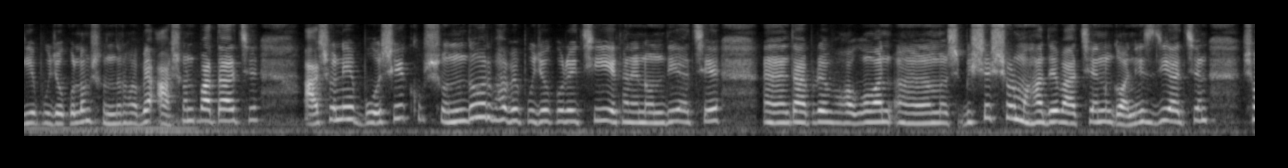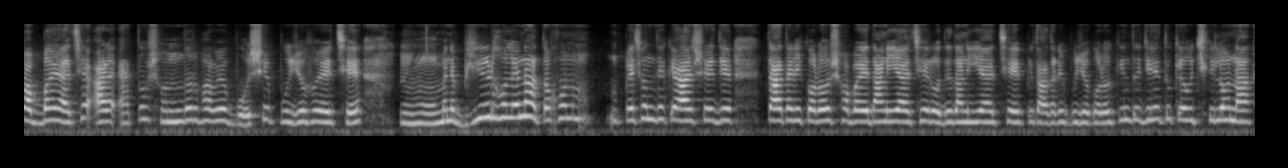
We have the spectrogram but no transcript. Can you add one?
গিয়ে পুজো করলাম। সুন্দরভাবে আসন পাতা আছে। আসনে বসে খুব সুন্দরভাবে পুজো করেছি। এখানে নন্দী আছে। তারপরে ভগবান বিশ্বেশ্বর মহাদেব আছেন, গণেশজি আছেন। সবাই আছে আর এত সুন্দরভাবে বসে পুজো হয়েছে মানে ভিড় হলে না তখন পেছন থেকে আসে যে, তাড়াতাড়ি করো, সবাই দাঁড়িয়ে আছে, রোদে দাঁড়িয়ে আছে, একটু তাড়াতাড়ি পুজো করো। কিন্তু যেহেতু কেউ ছিল না,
